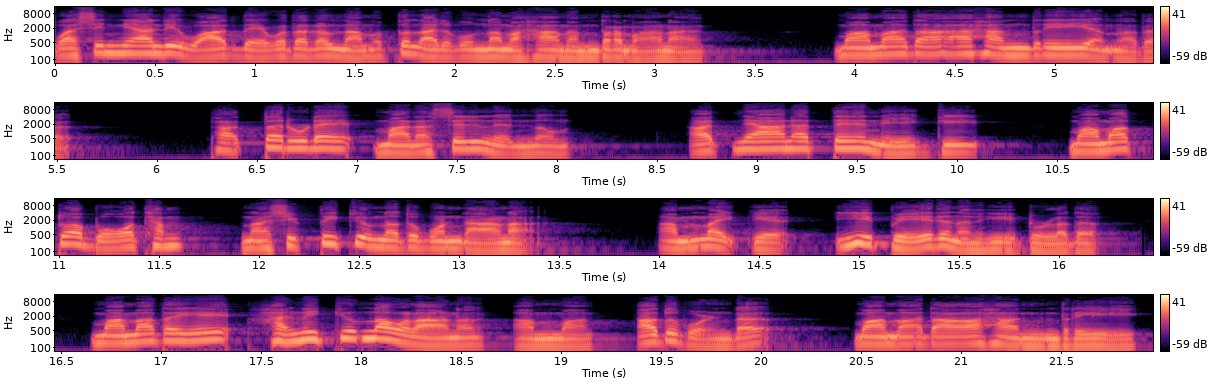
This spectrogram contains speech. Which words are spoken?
വശിന്യാന്റെ വാഗ്ദേവതകൾ നമുക്ക് നൽകുന്ന മഹാമന്ത്രമാണ് മമതാഹന്ത്രി എന്നത്. ഭക്തരുടെ മനസ്സിൽ നിന്നും അജ്ഞാനത്തെ നീക്കി മമത്വബോധം നശിപ്പിക്കുന്നതുകൊണ്ടാണ് അമ്മയ്ക്ക് ഈ പേര് നൽകിയിട്ടുള്ളത്. മമതയെ ഹനിക്കുന്നവളാണ് അമ്മ. അതുകൊണ്ട് മമതാഹന്ത്രി.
